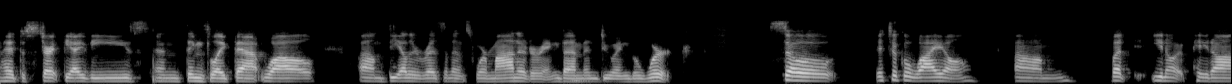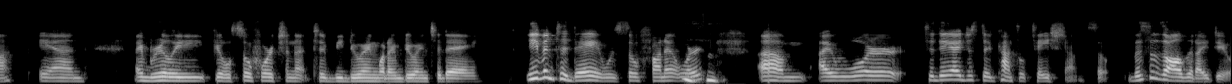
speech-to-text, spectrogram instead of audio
I had to start the IVs and things like that while um, the other residents were monitoring them and doing the work. So it took a while, um, but you know, it paid off. And I really feel so fortunate to be doing what I'm doing today. Even today was so fun at work. um, I wore today, I just did consultations. So this is all that I do.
